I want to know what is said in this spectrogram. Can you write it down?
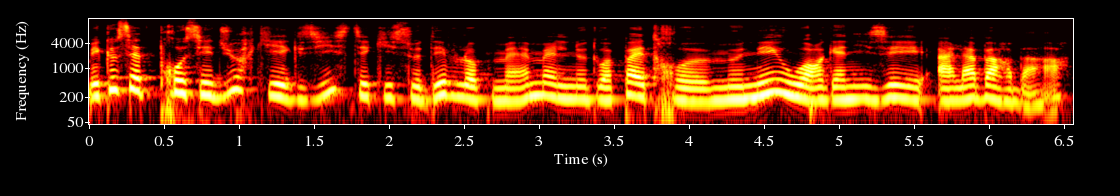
mais que cette procédure qui existe et qui se développe même, elle ne doit pas être euh, menée ou organisée à la barbare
